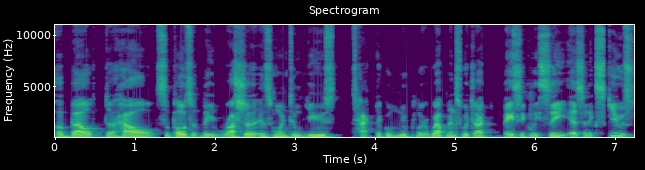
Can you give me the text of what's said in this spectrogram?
about uh, how supposedly Russia is going to use tactical nuclear weapons, which I basically see as an excuse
